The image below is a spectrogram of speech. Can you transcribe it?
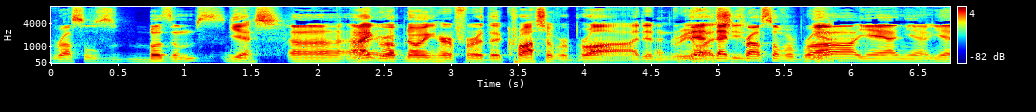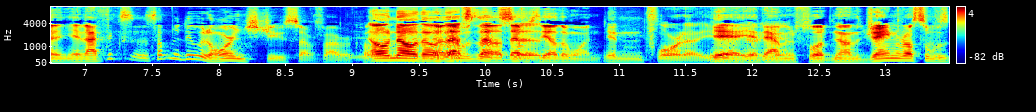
Russell's bosoms. yes Uh, I grew up knowing her for the crossover bra. I didn't realize that, that she- crossover bra, yeah. yeah, yeah, yeah, And I think something to do with orange juice, if I recall. Oh no, no, that was uh, that was uh, the other one. in Florida. Yeah, yeah, her, down in Florida. Now, Jane Russell was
